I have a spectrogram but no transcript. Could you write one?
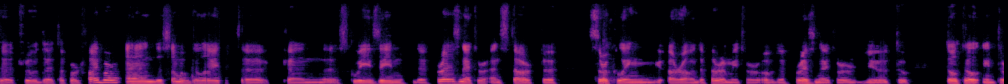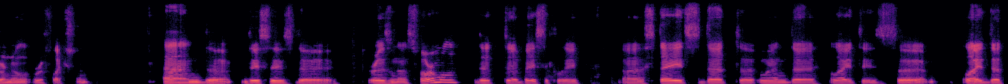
uh, through the tapered fiber and some of the light uh, can uh, squeeze in the resonator and start circling around the perimeter of the resonator due to total internal reflection. And this is the resonance formula that basically uh, states that uh, when the light is uh, light that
